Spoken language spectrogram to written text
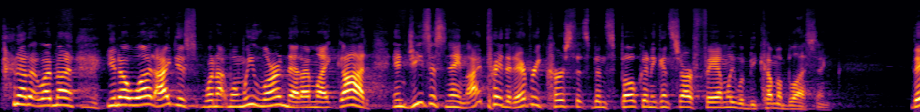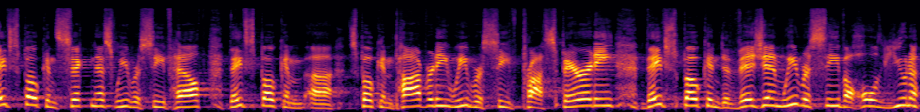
Not, not, you know what? I just, when, I, when we learn that, I'm like, God, in Jesus' name, I pray that every curse that's been spoken against our family would become a blessing. They've spoken sickness, we receive health. They've spoken, uh, spoken poverty, we receive prosperity. They've spoken division, we receive a whole unit.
